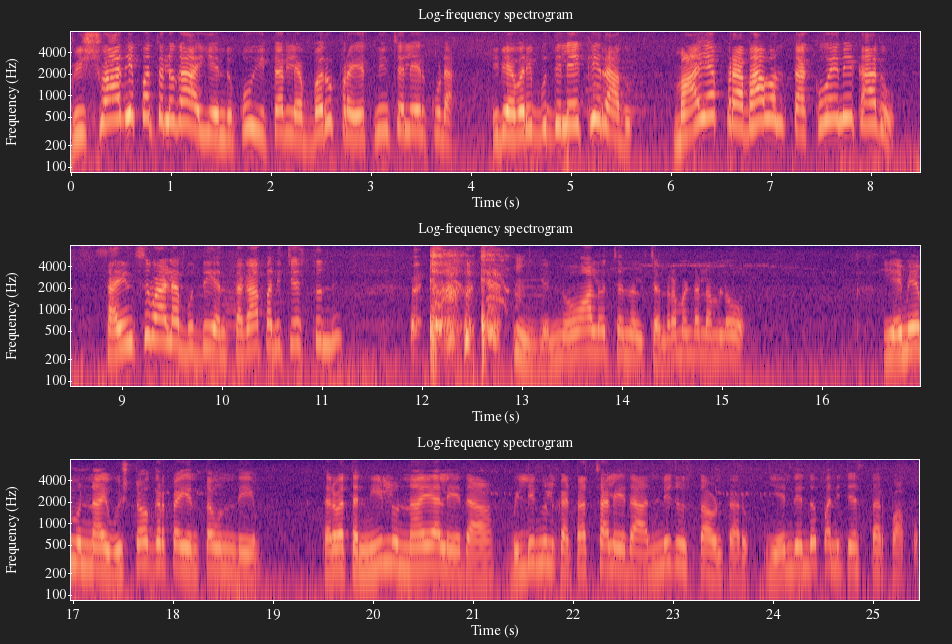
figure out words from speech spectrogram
విశ్వాధిపతులుగా అయ్యేందుకు ఇతరులు ఎవ్వరూ ప్రయత్నించలేరు కూడా. ఇది ఎవరి బుద్ధిలేకి రాదు. మాయ ప్రభావం తక్కువేమీ కాదు. సైన్స్ వాళ్ళ బుద్ధి ఎంతగా పనిచేస్తుంది? ఎన్నో ఆలోచనలు చంద్రమండలంలో ఏమేమి ఉన్నాయి ఉష్ణోగ్రత ఎంత ఉంది? తర్వాత నీళ్ళు ఉన్నాయా లేదా? బిల్డింగులు కట్టచ్చా లేదా? అన్నీ చూస్తూ ఉంటారు. ఏందేందో పని చేస్తారు పాపం.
